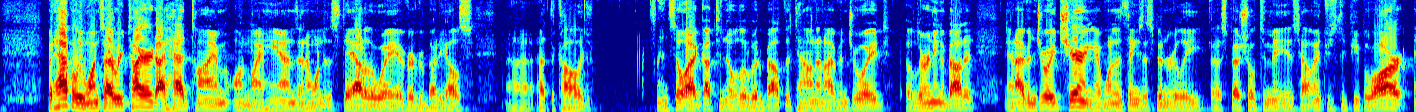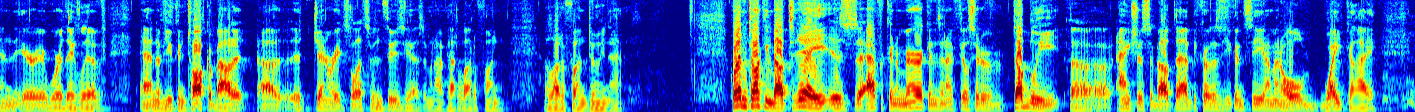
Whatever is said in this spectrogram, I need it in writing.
But happily, once I retired, I had time on my hands, and I wanted to stay out of the way of everybody else uh, at the college. And so I got to know a little bit about the town, and I've enjoyed uh, learning about it and I've enjoyed sharing it. One of the things that's been really uh, special to me is how interested people are in the area where they live. And if you can talk about it, uh, it generates lots of enthusiasm, and I've had a lot of fun, a lot of fun doing that. What I'm talking about today is African Americans, and I feel sort of doubly uh, anxious about that because, as you can see, I'm an old white guy,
